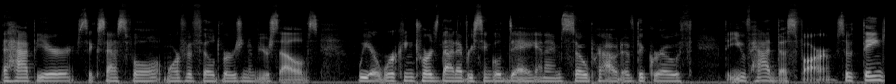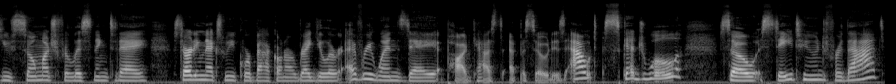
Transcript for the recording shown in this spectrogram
the happier, successful, more fulfilled version of yourselves. We are working towards that every single day, and I'm so proud of the growth that you've had thus far. So, thank you so much for listening today. Starting next week, we're back on our regular every Wednesday podcast episode is out schedule. So, stay tuned for that.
